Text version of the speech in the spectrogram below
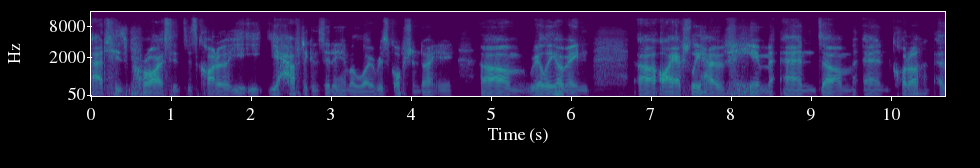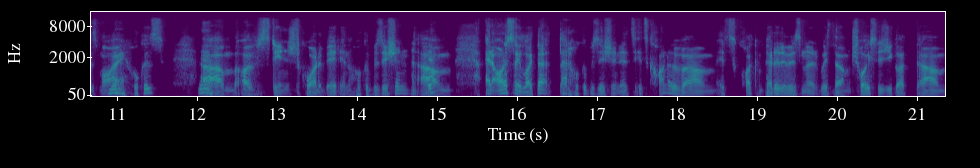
at his price it's, it's kind of you, you have to consider him a low risk option don't you um really yeah. i mean uh, i actually have him and um and cotter as my yeah. hookers yeah. Um, I've stinged quite a bit in the hooker position. Um, yeah. and honestly, like that that hooker position, it's it's kind of um, it's quite competitive, isn't it? With um, choices, you got um,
